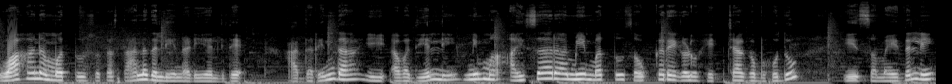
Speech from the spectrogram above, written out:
ವಾಹನ ಮತ್ತು ಸುಖ ಸ್ಥಾನದಲ್ಲಿ ನಡೆಯಲಿದೆ. ಆದ್ದರಿಂದ ಈ ಅವಧಿಯಲ್ಲಿ ನಿಮ್ಮ ಐಷಾರಾಮಿ ಮತ್ತು ಸೌಕರ್ಯಗಳು ಹೆಚ್ಚಾಗಬಹುದು. ಈ ಸಮಯದಲ್ಲಿ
